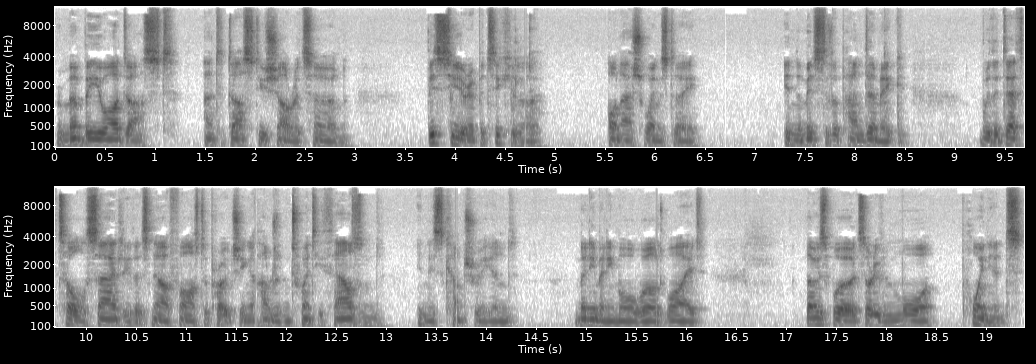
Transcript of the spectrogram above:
remember you are dust, and to dust you shall return, this year in particular, on Ash Wednesday, in the midst of a pandemic, with a death toll, sadly, that's now fast approaching 120,000 in this country and many, many more worldwide those words are even more poignant,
